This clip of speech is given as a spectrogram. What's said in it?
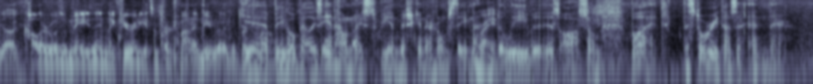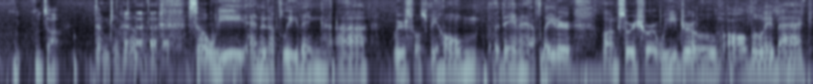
uh, color was amazing. Like if you were going to get some perch mount, it'd be a really good perch yeah, mount. big old bellies, and how nice to be in Michigan, our home state, not Right. to leave it is awesome. But the story doesn't end there. What's up? Dum, dum, dum. so we ended up leaving. Uh, we were supposed to be home a day and a half later. Long story short, we drove all the way back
